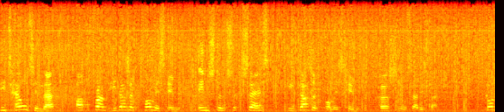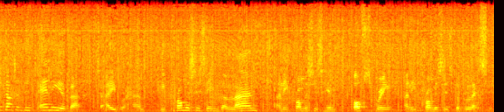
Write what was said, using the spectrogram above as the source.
He tells him that up front. He doesn't promise him instant success. He doesn't promise him personal satisfaction. God doesn't do any of that to Abraham. He promises him the land and he promises him offspring and he promises to bless him.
